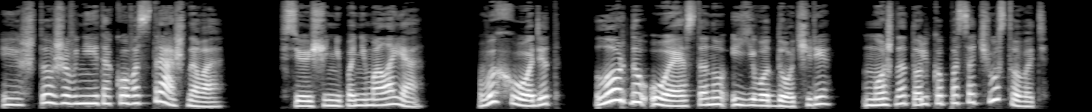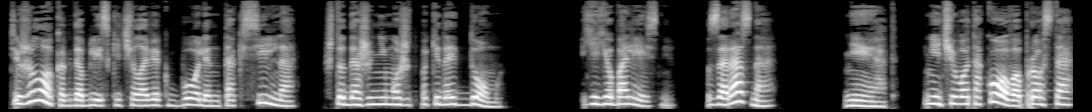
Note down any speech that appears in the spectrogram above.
И что же в ней такого страшного? Все еще не понимала я. Выходит, лорду Уэстону и его дочери можно только посочувствовать. Тяжело, когда близкий человек болен так сильно, что даже не может покидать дом. Ее болезнь заразна? Нет, ничего такого, просто...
